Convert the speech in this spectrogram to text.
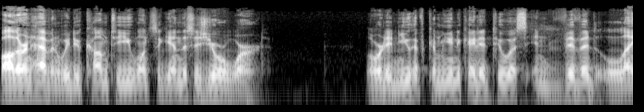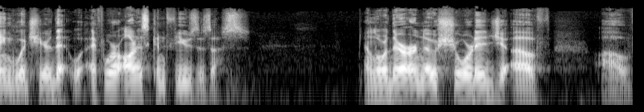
Father in heaven, we do come to you once again. This is your word. Lord, and you have communicated to us in vivid language here that, if we're honest, confuses us. And Lord, there are no shortage of, of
